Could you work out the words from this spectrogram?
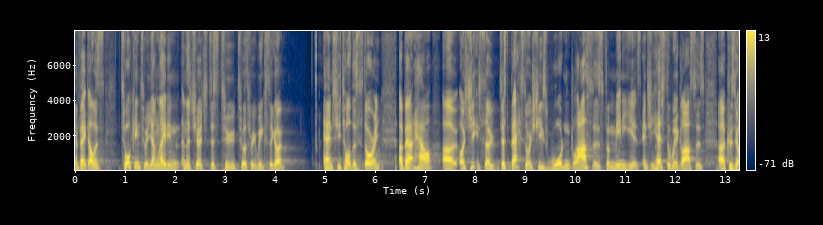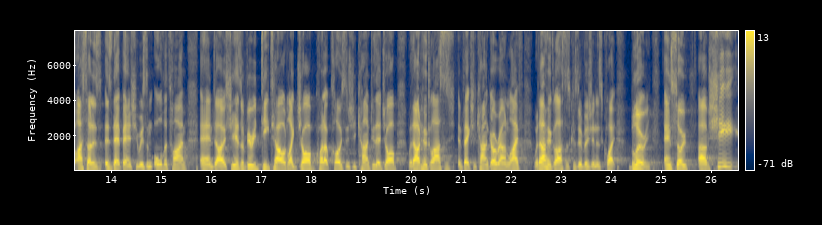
In fact, I was talking to a young lady in, the church just two, two or three weeks ago and she told this story about how, uh, or she, so just backstory, she's worn glasses for many years, and she has to wear glasses because uh, her eyesight is, is that bad. She wears them all the time, and uh, she has a very detailed like job, quite up close, and she can't do that job without her glasses. In fact, she can't go around life without her glasses because her vision is quite blurry. And so um, she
